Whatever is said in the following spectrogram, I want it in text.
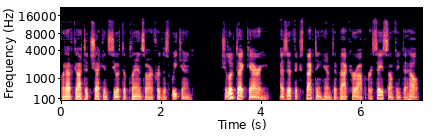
but I've got to check and see what the plans are for this weekend. She looked at Gary, as if expecting him to back her up or say something to help.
